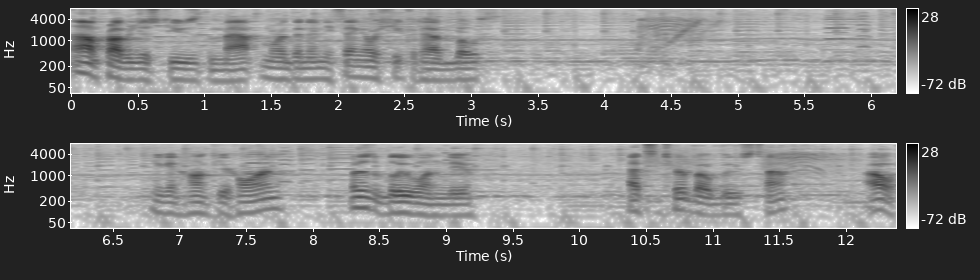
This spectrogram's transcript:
I'll probably just use the map more than anything. I wish you could have both. You can honk your horn. What does the blue one do? That's turbo boost, huh? Oh,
